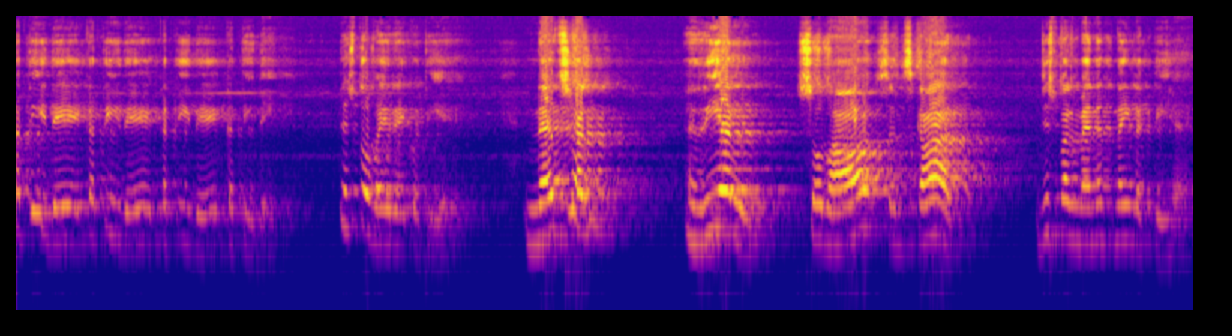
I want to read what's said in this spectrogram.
कति दे कति दे कति दे कति दे। त्यस्तो भइरहेको थिए नेचुरल रियल स्वभाव संस्कार, जिस पर मेहनत नहीं लगती है।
